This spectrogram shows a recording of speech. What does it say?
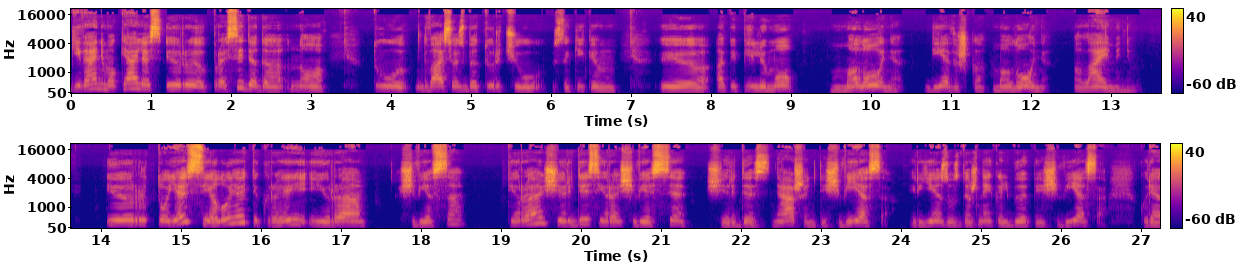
gyvenimo kelias ir prasideda nuo tų dvasios beturčių, sakykime, apipylimu malonę, dievišką malonę, palaiminimu. Ir toje sieloje tikrai yra šviesa. Tyra širdis yra šviesi širdis, nešanti šviesą. Ir Jėzus dažnai kalbėjo apie šviesą, kurią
